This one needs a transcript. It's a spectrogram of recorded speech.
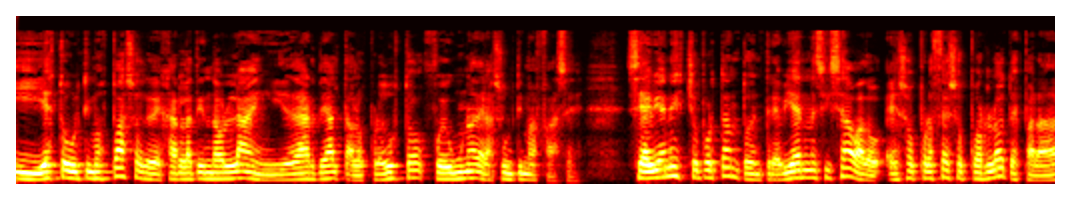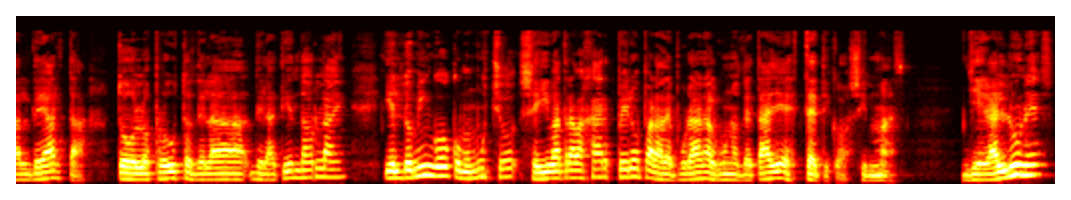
y estos últimos pasos de dejar la tienda online y de dar de alta los productos fue una de las últimas fases. Se habían hecho, por tanto, entre viernes y sábado esos procesos por lotes para dar de alta todos los productos de la, de la tienda online y el domingo, como mucho, se iba a trabajar pero para depurar algunos detalles estéticos, sin más. Llega el lunes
